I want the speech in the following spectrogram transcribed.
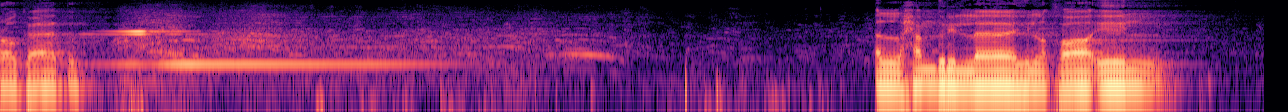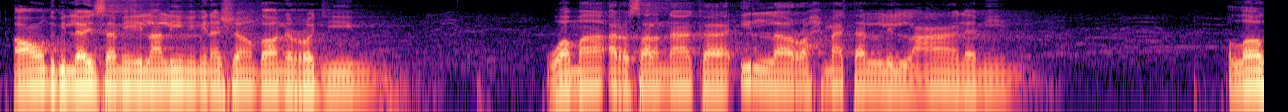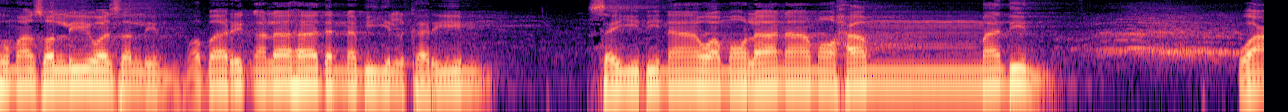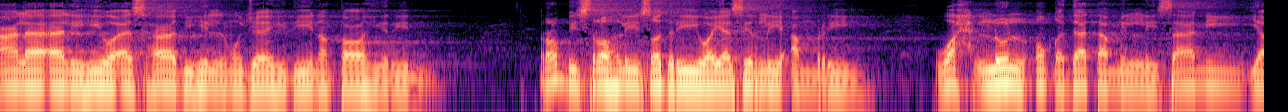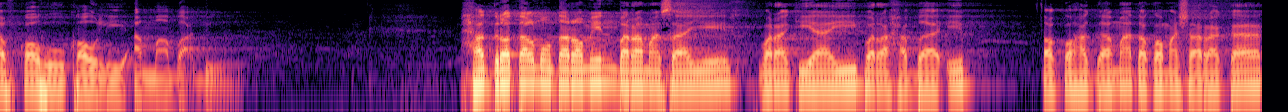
وبركاته الحمد لله القائل أعوذ بالله السميع العليم من الشيطان الرجيم وما أرسلناك إلا رحمة للعالمين Allahumma salli wa sallim wa barik ala hadan nabiyil karim Sayyidina wa maulana Muhammadin wa ala alihi wa ashabihi al-mujahidin at-tahirin. Rabbi israh li sadri wa yassir li amri wahlul 'uqdatam min lisani yafqahu qawli amma ba'du Hadratal muhtaramin para masayikh, para kiai, para habaib, tokoh agama, tokoh masyarakat,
